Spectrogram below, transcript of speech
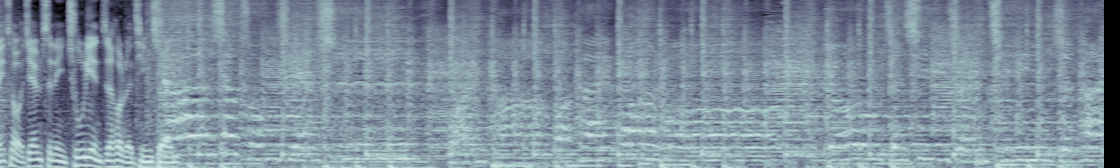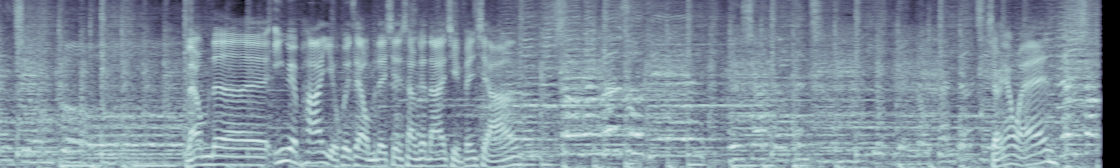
没错，今天是你初恋之后的青春。来，我们的音乐趴也会在我们的线上跟大家一起分享。烧亮了昨天，留下的痕迹，永远都看得见。小杨晚安。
